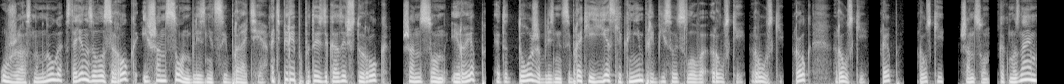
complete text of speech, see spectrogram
ужасно много. Статья называлась «Рок и шансон. Близнецы-братья». А теперь я попытаюсь доказать, что рок шансон и рэп – это тоже близнецы-братья, если к ним приписывать слово «русский». Русский. Рок – русский. Рэп – русский. Шансон. Как мы знаем,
